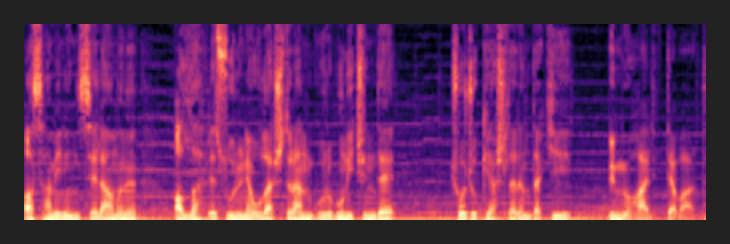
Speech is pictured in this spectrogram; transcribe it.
Ashame'nin selamını Allah Resulüne ulaştıran grubun içinde çocuk yaşlarındaki Ümmü Halid de vardı.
